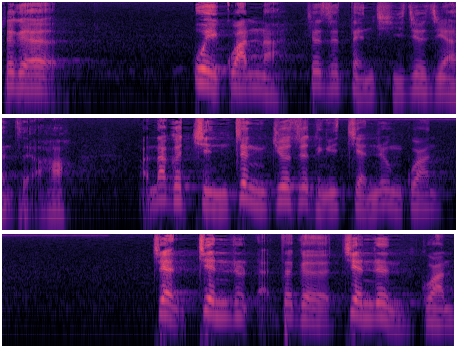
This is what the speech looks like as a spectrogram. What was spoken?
这个尉官呐，就是等级就这样子哈。啊那个警政就是等于检任官，检检任这个检任官。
